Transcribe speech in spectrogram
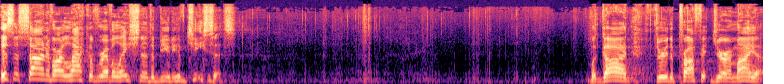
It's a sign of our lack of revelation of the beauty of Jesus. But God, through the prophet Jeremiah,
